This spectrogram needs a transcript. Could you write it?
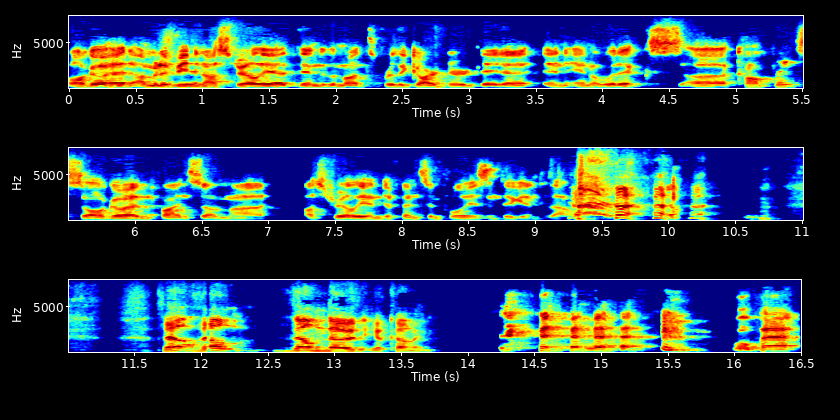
Well, I'll go ahead. I'm going to be in Australia at the end of the month for the Gartner Data and Analytics uh, Conference. So I'll go ahead and find some uh, Australian defense employees and dig into that one. they'll they'll they'll know that you're coming. well, Pat,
